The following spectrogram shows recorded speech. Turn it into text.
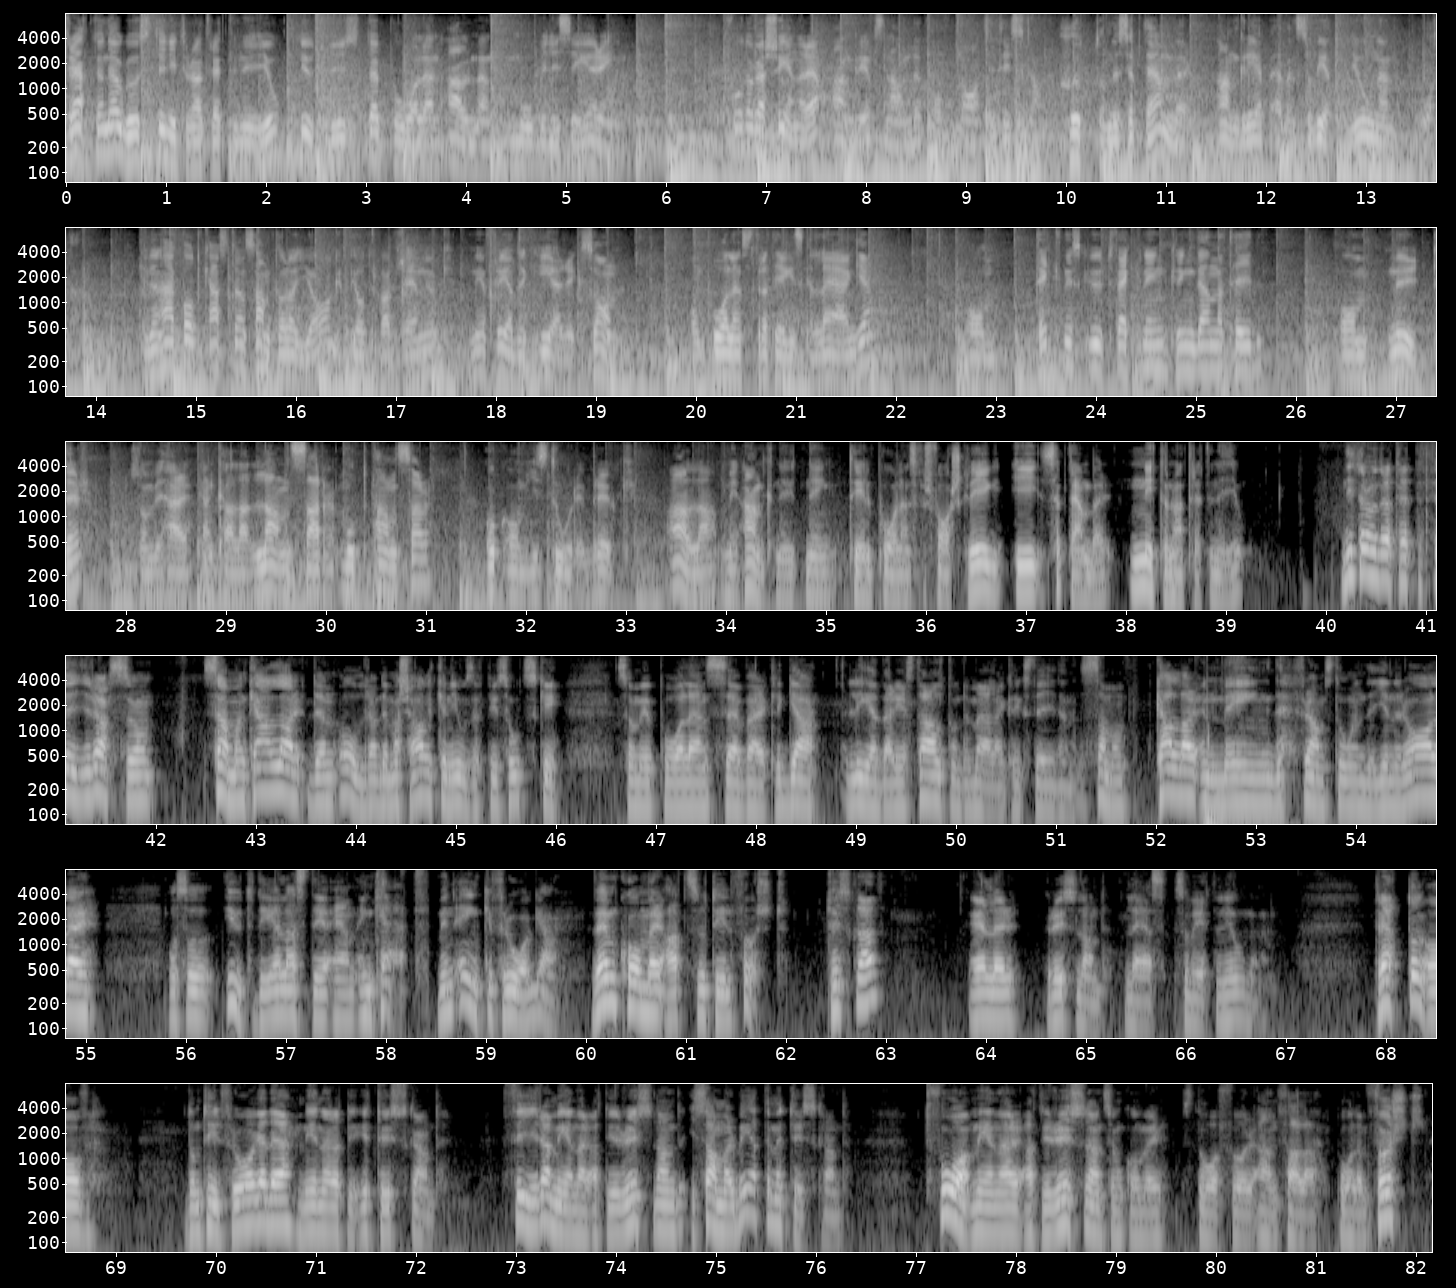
30 augusti 1939 utlyste Polen allmän mobilisering. Två dagar senare angreps landet av Nazityskland. 17 september angrep även Sovjetunionen Polen. I den här podcasten samtalar jag, Piotr Wawrzeniuk, med Fredrik Eriksson om Polens strategiska läge, om teknisk utveckling kring denna tid, om myter som vi här kan kalla lansar mot pansar och om historiebruk. Alla med anknytning till Polens försvarskrig i september 1939. 1934 så sammankallar den åldrande marskalken Józef Piłsudski som är Polens eh, verkliga ledargestalt under mellankrigstiden sammankallar en mängd framstående generaler och så utdelas det en enkät med en enkel fråga. Vem kommer att slå till först? Tyskland eller Ryssland? Läs Sovjetunionen. 13 av de tillfrågade menar att det är Tyskland. Fyra menar att det är Ryssland i samarbete med Tyskland. Två menar att det är Ryssland som kommer stå för anfalla Polen först.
